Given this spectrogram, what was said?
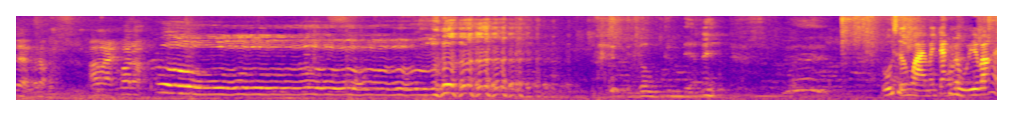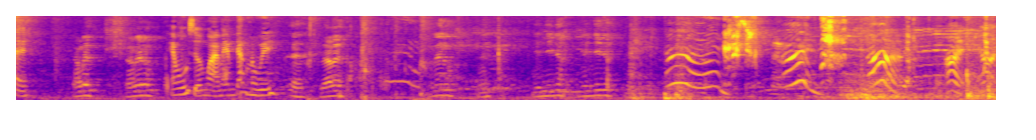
Này, bắt đầu. À, lại, bắt đầu. Ô. Gồng kinh điển đi. Uống sữa ngoài mà chắc nùi bác hề Đang lên, đang lên không? em uống sữa ngoài mà em chắc nùi Ê, ra đây. Ra đây không? Nhìn nhìn nhá, nhìn nhìn nhá. ơi ơi ơi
